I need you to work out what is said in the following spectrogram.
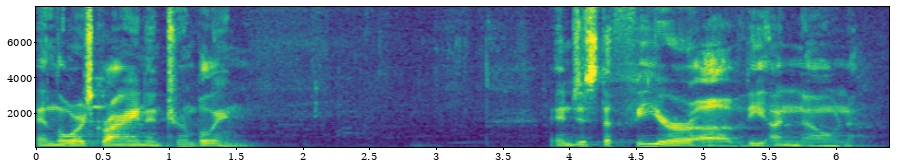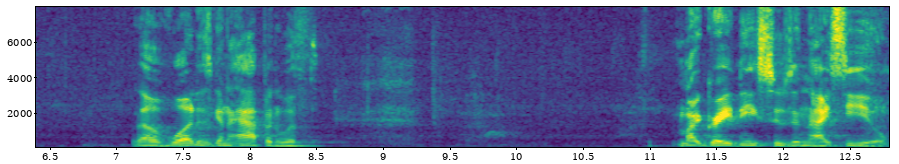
and Laura's crying and trembling. And just the fear of the unknown, of what is going to happen with my great niece who's in the ICU.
